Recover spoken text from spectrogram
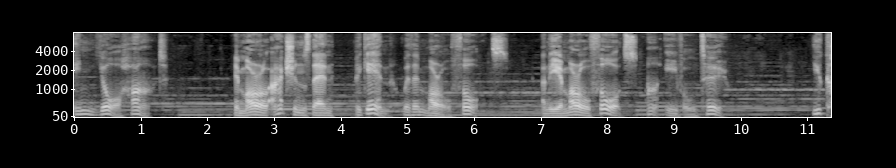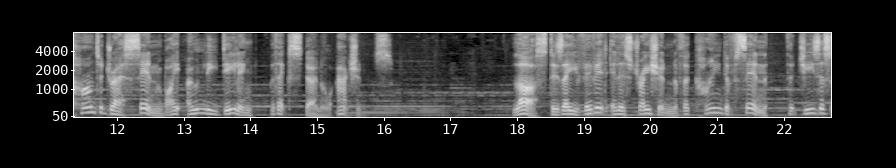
in your heart. Immoral actions then begin with immoral thoughts, and the immoral thoughts are evil too. You can't address sin by only dealing with external actions. Lust is a vivid illustration of the kind of sin that Jesus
